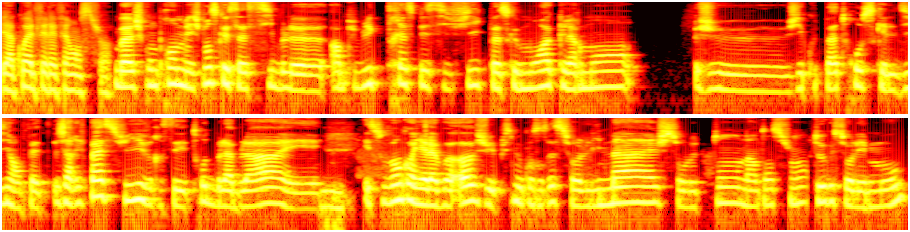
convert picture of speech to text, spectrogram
à quoi elle fait référence, tu vois. Bah, je comprends, mais je pense que ça cible un public très spécifique parce que moi, clairement, je j'écoute pas trop ce qu'elle dit en fait. J'arrive pas à suivre, c'est trop de blabla et, mmh. et souvent quand il y a la voix off, je vais plus me concentrer sur l'image, sur le ton, l'intention plutôt que sur les mots.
